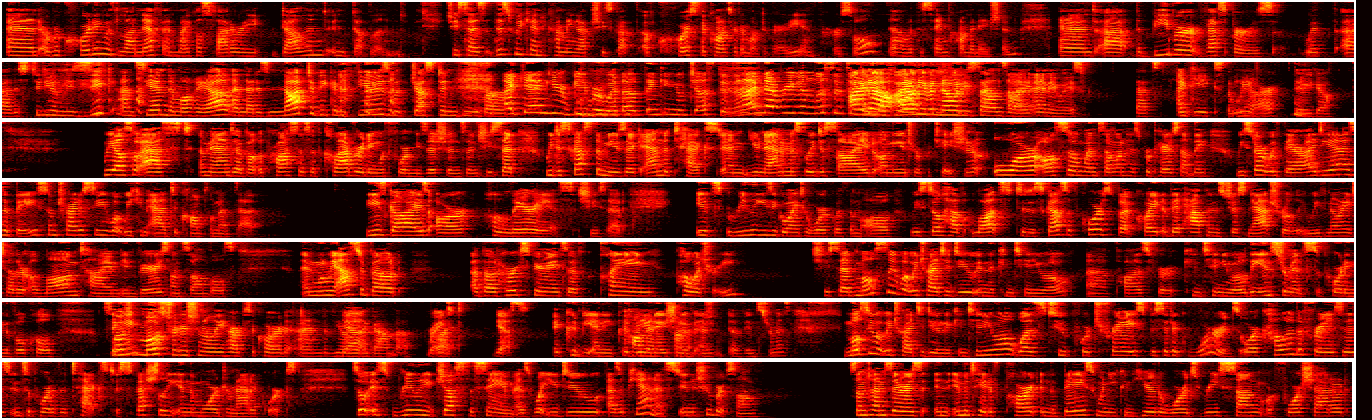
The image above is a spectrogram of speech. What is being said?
and a recording with La Nef and Michael Slattery Dowland in Dublin. She says this weekend coming up, she's got, of course, the concert in Monteverdi in Purcell uh, with the same combination, and uh, the Biber Vespers with uh, the Studio Musique Ancienne de Montréal, and that is not to be confused with Justin Bieber. I can't hear Bieber without thinking of Justin, and I've never even listened to I him know, before. I don't even know what he sounds like. Uh, anyways, That's the geeks that we yeah. are. there you go. We also asked Amanda about the process of collaborating with four musicians, and she said, We discuss the music and the text and unanimously decide on the interpretation, or also when someone has prepared something, we start with their idea as a base and try to see what we can add to complement that. These guys are hilarious, she said. It's really easy going to work with them all. We still have lots to discuss, of course, but quite a bit happens just naturally. We've known each other a long time in various ensembles. And when we asked about about her experience of playing poetry, she said mostly what we tried to do in the continuo, uh, pause for continuo, the instruments supporting the vocal singing. most traditionally harpsichord and viola Yeah. da gamba. Right. But Yes. It could be any Could be any combination, combination. Of, of instruments. Mostly what we tried to do in the continuo was to portray specific words or color the phrases in support of the text, especially in the more dramatic works. So it's really just the same as what you do as a pianist in a Schubert song. Sometimes there is an imitative part in the bass when you can hear the words re-sung or foreshadowed.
